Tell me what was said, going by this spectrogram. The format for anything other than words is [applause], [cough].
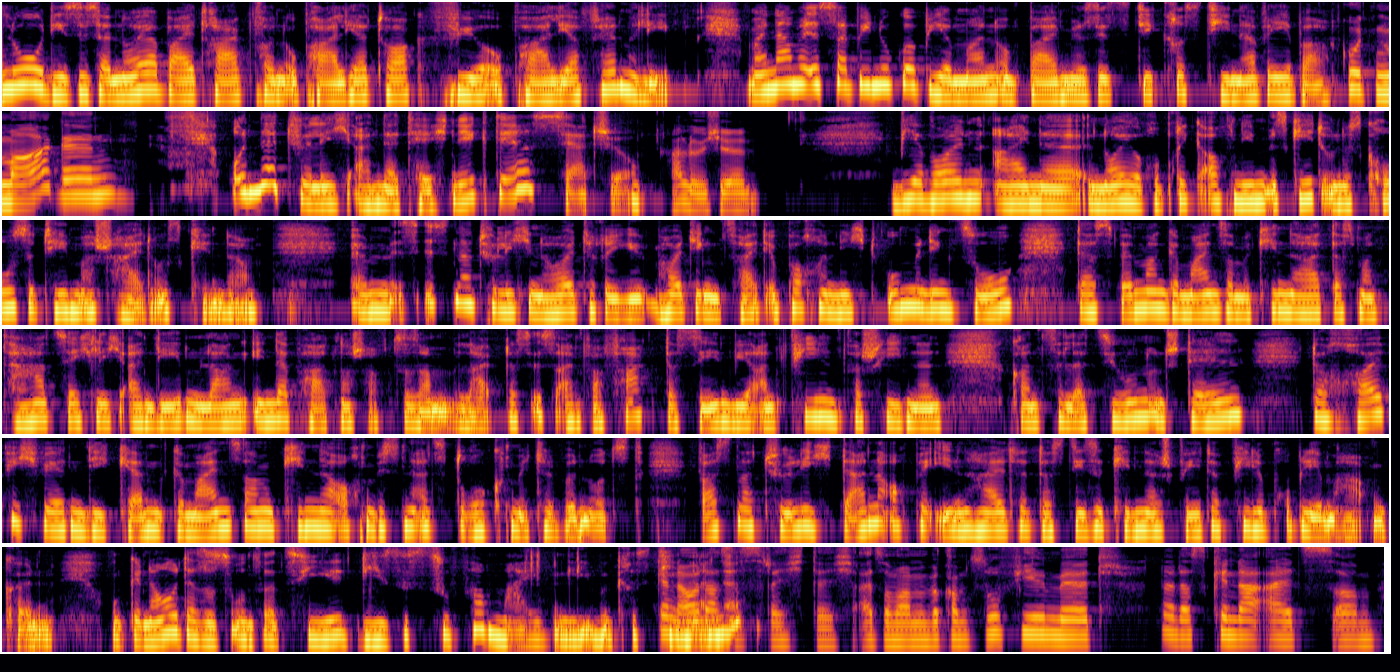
Hallo, dies ist ein neuer Beitrag von Opalia Talk für Opalia Family. Mein Name ist Sabine Gurbiermann und bei mir sitzt die Christina Weber. Guten Morgen. Und natürlich an der Technik der Sergio. Hallöchen. Wir wollen eine neue Rubrik aufnehmen. Es geht um das große Thema Scheidungskinder. Ähm, es ist natürlich in heutigen Zeitepoche nicht unbedingt so, dass wenn man gemeinsame Kinder hat, dass man tatsächlich ein Leben lang in der Partnerschaft zusammenbleibt. Das ist einfach Fakt. Das sehen wir an vielen verschiedenen Konstellationen und Stellen. Doch häufig werden die gemeinsamen Kinder auch ein bisschen als Druckmittel benutzt, was natürlich dann auch beinhaltet, dass diese Kinder später später viele Probleme haben können. Und genau das ist unser Ziel, dieses zu vermeiden, liebe Christina. Genau, das ne? ist richtig. Also man bekommt so viel mit, ne, dass Kinder als ähm,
